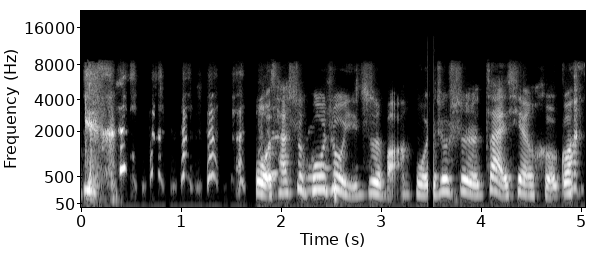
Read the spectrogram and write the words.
我才是孤注一掷吧，我就是在线荷官。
